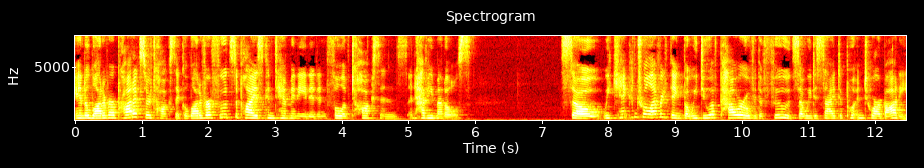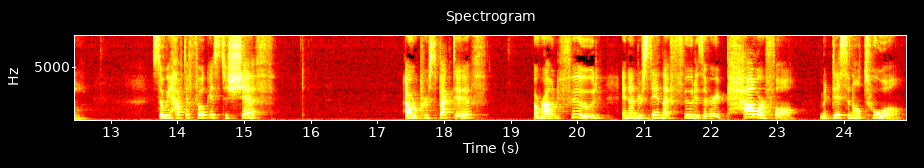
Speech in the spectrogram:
And a lot of our products are toxic. A lot of our food supply is contaminated and full of toxins and heavy metals. So we can't control everything, but we do have power over the foods that we decide to put into our body. So we have to focus to shift our perspective around food and understand that food is a very powerful medicinal tool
